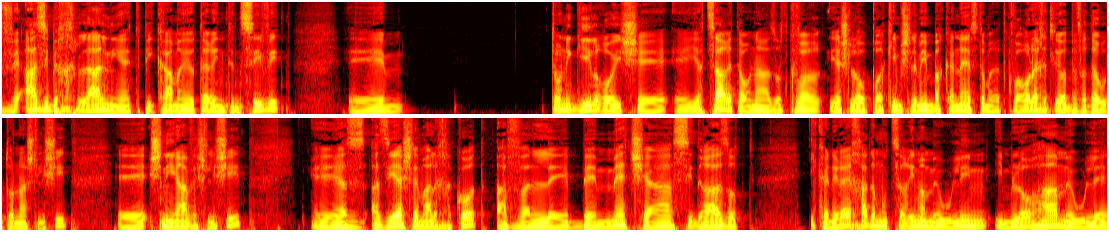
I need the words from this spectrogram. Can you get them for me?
ואז היא בכלל נהיית פי כמה יותר אינטנסיבית. טוני גילרוי, שיצר את העונה הזאת, כבר יש לו פרקים שלמים בקנה, זאת אומרת, כבר הולכת להיות בוודאות עונה שלישית, שנייה ושלישית. אה, אז, אז יש למה לחכות, אבל אה, באמת שהסדרה הזאת היא כנראה אחד המוצרים המעולים, אם לא המעולה,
